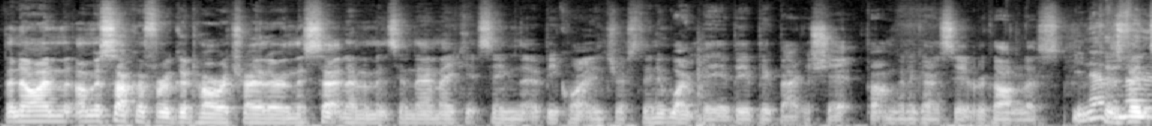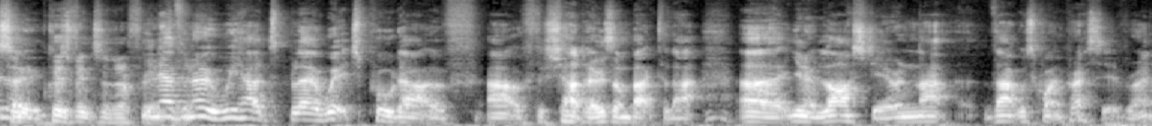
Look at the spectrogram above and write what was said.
But no, I'm, I'm a sucker for a good horror trailer, and there's certain elements in there make it seem that it'd be quite interesting. It won't be, it'd be a big bag of shit, but I'm going to go and see it regardless. You never know, Vincent. Because Vincent D'Onofrio. You never know. We had Blair Witch pulled out of out of the shadows. I'm back to that. Uh, you know, last year, and that that was quite impressive, right?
